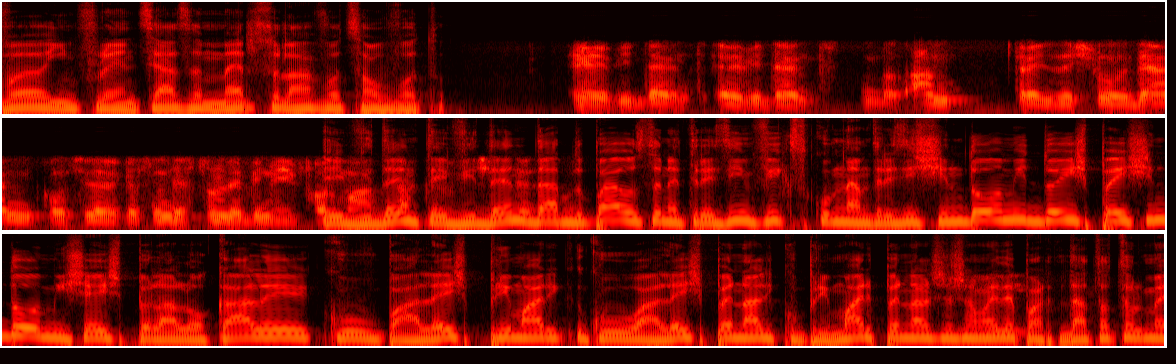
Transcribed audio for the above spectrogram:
vă influențează mersul la vot sau votul. Evident, evident. Am 31 de ani, consider că sunt destul de bine informat. Evident, evident, dar după aia o să ne trezim fix cum ne-am trezit și în 2012 și în 2016 la locale cu aleși primari, cu aleși penali, cu primari penali și așa mai departe. Dar toată lumea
